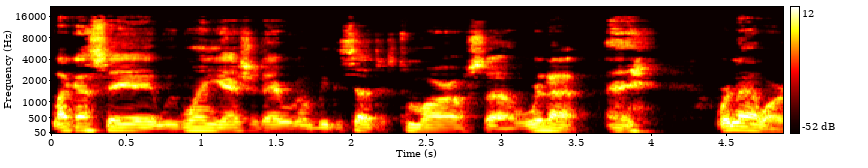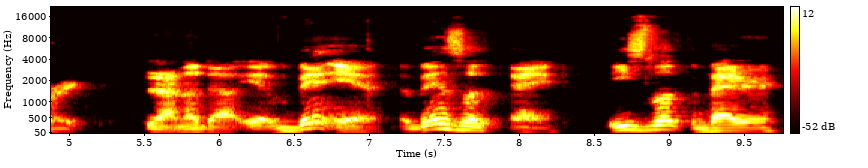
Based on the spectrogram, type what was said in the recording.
like I said, we won yesterday. We're gonna beat the Celtics tomorrow, so we're not we're not worried. Yeah, no doubt. Yeah, Ben. Yeah, Ben's look. Hey, he's looked better.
